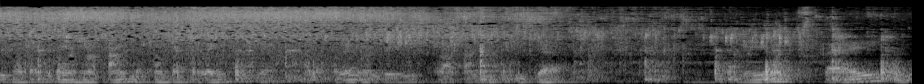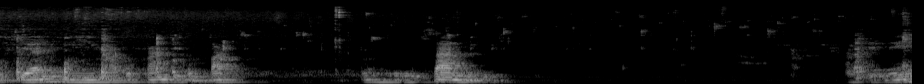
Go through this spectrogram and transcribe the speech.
nanti sampai setengah matang, tidak sampai kering. Ya, kalau kering nanti rasanya tidak. Ini selesai, kemudian dimasukkan di tempat pengurusan ini.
